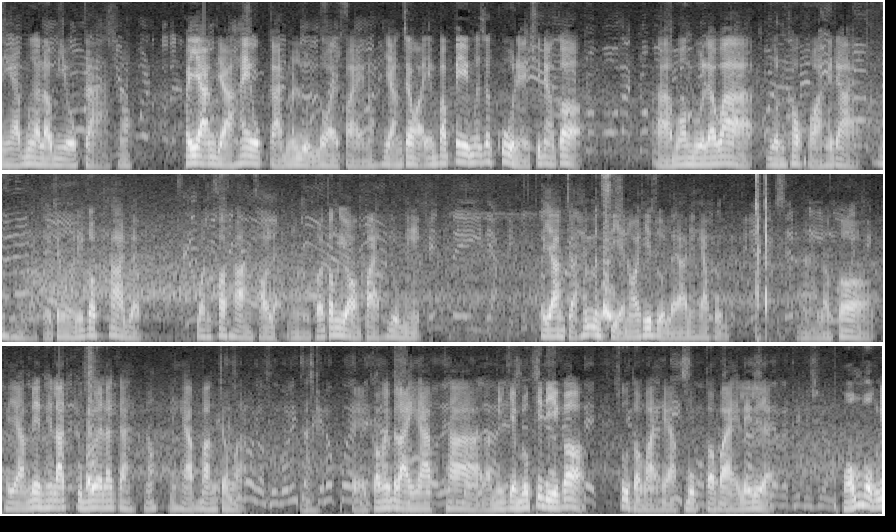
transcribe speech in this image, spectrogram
นะครับเมื่อเรามีโอกาสเนาะพยายามอย่าให้โอกาสมันหลุดลอยไปเนาะอย่างจังหวะเอ็มบัปเป้เมื่อสักครู่เนี่ยชิแนลก็มองดูแล้วว่าวนเข้าขวาให้ได้แต่จังหวะนี้ก็พลาดแบบวนเข้าทางเขาแหละเนี่ยก็ต้องยอมไปลูกนี้ พยายามจะให้มันเสียน้อยที่สุดแล้วนะครับผม อ่าแล้วก็พยายามเล่นให้รัดกลุ่มด้วยแล้วกันเนาะนะครับบางจังหวะแต่ก็ไม่เป็นไรครับ ถ้าเรามีเกมลุกที่ดีก็สู้ต่อไปครับบุกต่อไปเรื่อยๆผมบุกเ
